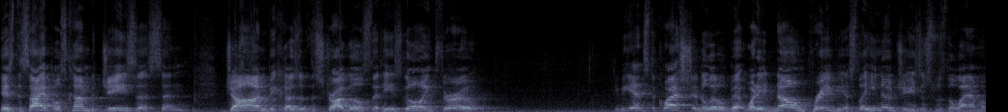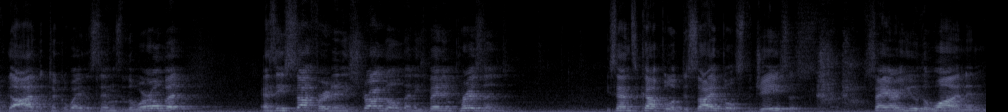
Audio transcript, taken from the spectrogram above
his disciples come to Jesus. And John, because of the struggles that he's going through, he begins to question a little bit what he'd known previously. He knew Jesus was the Lamb of God that took away the sins of the world, but as he suffered and he struggled and he's been imprisoned, he sends a couple of disciples to Jesus, say, Are you the one? And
